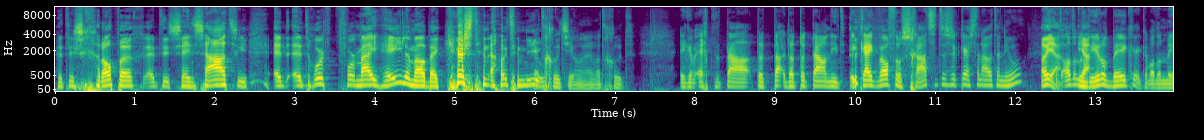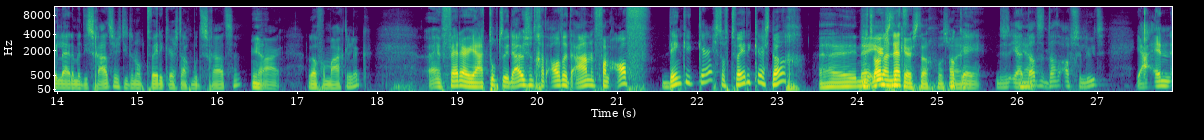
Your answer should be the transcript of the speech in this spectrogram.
het is grappig, het is sensatie. En het hoort voor mij helemaal bij kerst en oud en nieuw. Wat goed, jongen. Wat goed. Ik heb echt totaal, totaal, dat totaal niet. Ik kijk wel veel schaatsen tussen kerst en oud en nieuw. Oh Ja, het altijd ja. een wereldbeker. Ik heb altijd medelijden met die schaatsers die dan op tweede kerstdag moeten schaatsen. Ja. Maar wel vermakelijk. En verder, ja, top 2000 gaat altijd aan vanaf, denk ik, kerst of tweede kerstdag. Eh, nee, Dus eerste net- kerstdag volgens Oké, mij. dus ja, Ja. Dat, dat absoluut. Ja, en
